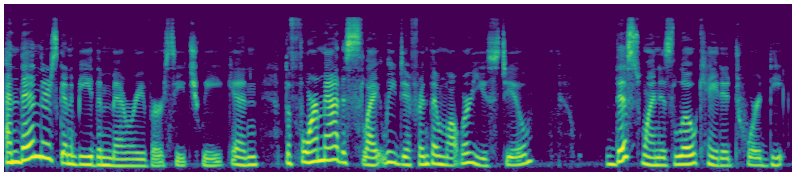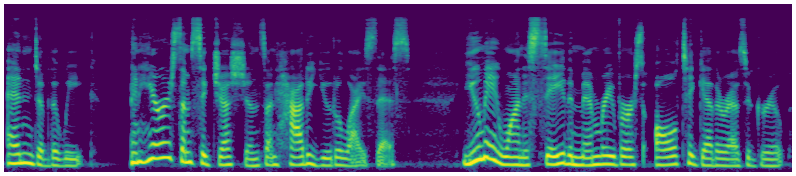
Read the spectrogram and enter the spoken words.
And then there's going to be the memory verse each week, and the format is slightly different than what we're used to. This one is located toward the end of the week. And here are some suggestions on how to utilize this. You may want to say the memory verse all together as a group,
